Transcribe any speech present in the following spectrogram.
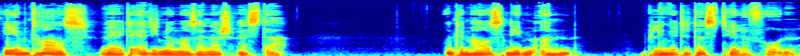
Wie im Trance wählte er die Nummer seiner Schwester. Und im Haus nebenan klingelte das Telefon.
